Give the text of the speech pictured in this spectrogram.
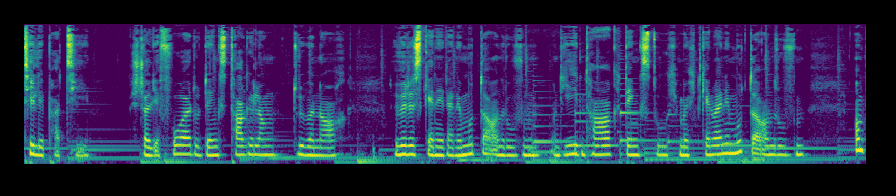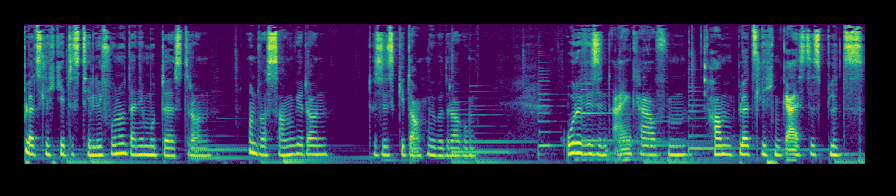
Telepathie. Stell dir vor, du denkst tagelang drüber nach, du würdest gerne deine Mutter anrufen und jeden Tag denkst du, ich möchte gerne meine Mutter anrufen und plötzlich geht das Telefon und deine Mutter ist dran. Und was sagen wir dann? Das ist Gedankenübertragung. Oder wir sind einkaufen, haben plötzlich einen Geistesblitz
